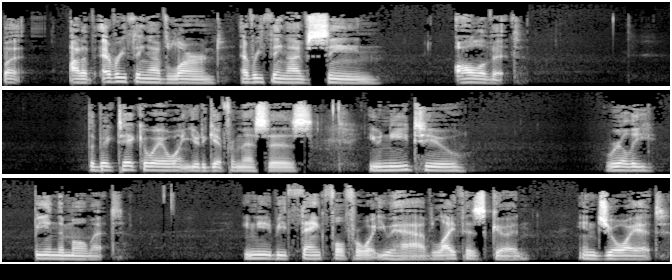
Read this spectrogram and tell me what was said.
But out of everything I've learned, everything I've seen, all of it, the big takeaway I want you to get from this is you need to really be in the moment. You need to be thankful for what you have. Life is good. Enjoy it.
